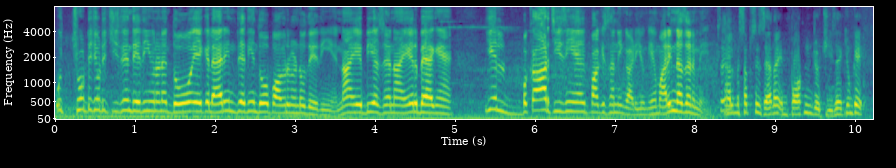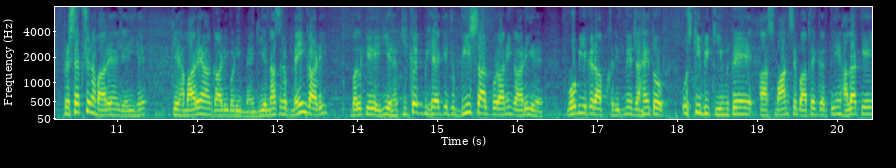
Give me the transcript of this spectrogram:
वो छोटी छोटी चीज़ें दे दी उन्होंने, दो एक लहरिंग दे दी, दो पावर विंडो दे दी हैं, ना एबीएस है, ना एयर बैग हैं। ये बकार चीज़ें हैं पाकिस्तानी गाड़ियों की, हमारी नज़र में। में सबसे ज़्यादा इंपॉर्टेंट जो चीज़ है, क्योंकि परसेप्शन हमारे यहाँ यही है कि हमारे यहाँ गाड़ी बड़ी महँगी है। ना सिर्फ़ नई गाड़ी, बल्कि ये हकीकत भी है कि जो 20 साल पुरानी गाड़ी है, वो भी अगर आप खरीदने जाएँ तो उसकी भी कीमतें आसमान से बातें करती हैं। हालाँकि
